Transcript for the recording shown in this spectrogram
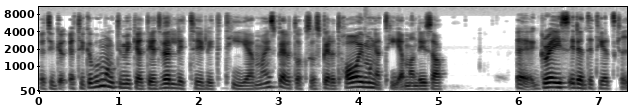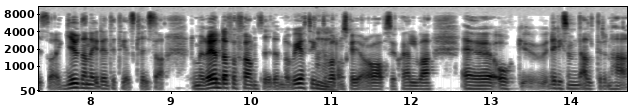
Jag, tycker, jag tycker på mångt och mycket att det är ett väldigt tydligt tema i spelet också. Spelet har ju många teman. Det är så eh, Grace identitetskrisar, gudarna identitetskrisar. De är rädda för framtiden, de vet inte mm. vad de ska göra av sig själva. Eh, och det är liksom alltid den här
